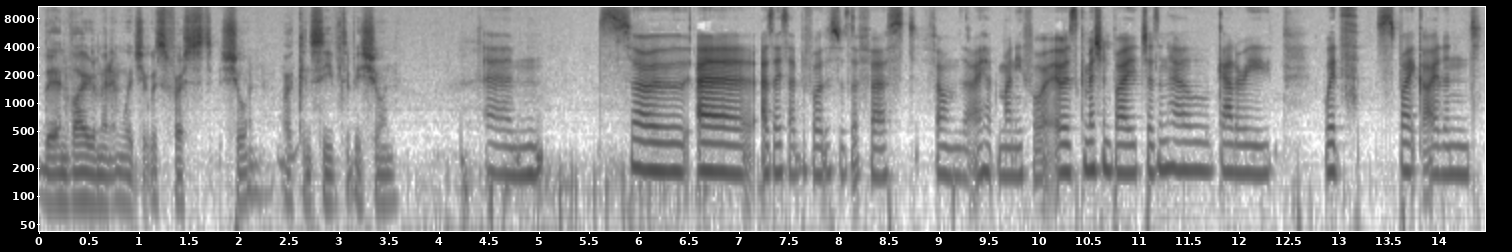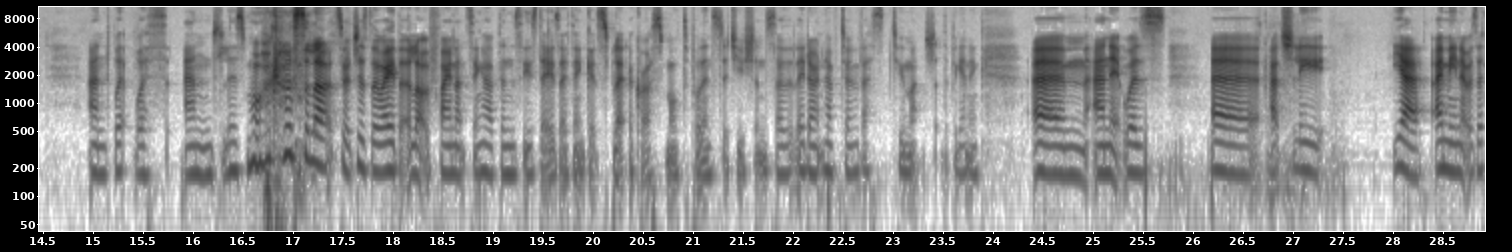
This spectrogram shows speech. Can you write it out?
the environment in which it was first shown or conceived to be shown. Um, so, uh, as I said before, this was the first film that I had money for. It was commissioned by Chisenhale Gallery with Spike Island and Whitworth and Lismore Castle Arts, which is the way that a lot of financing happens these days. I think it's split across multiple institutions so that they don't have to invest too much at the beginning. Um, and it was uh, actually, yeah, I mean, it was a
